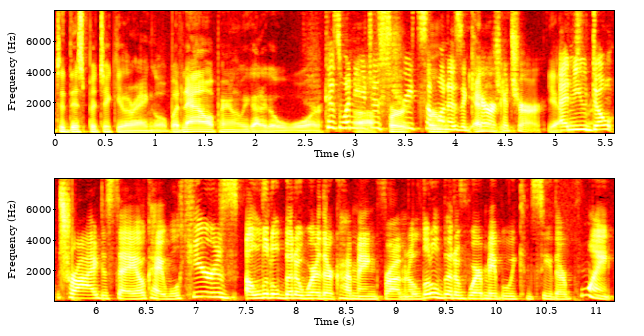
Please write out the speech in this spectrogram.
to this particular angle. But now apparently we got to go war. Because when you uh, just for- treat someone as a caricature Yeah, and you right. don't try to say, okay, well, here's a little bit of where they're coming from and a little bit of where maybe we can see their point,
